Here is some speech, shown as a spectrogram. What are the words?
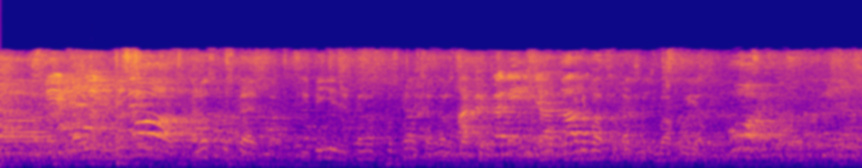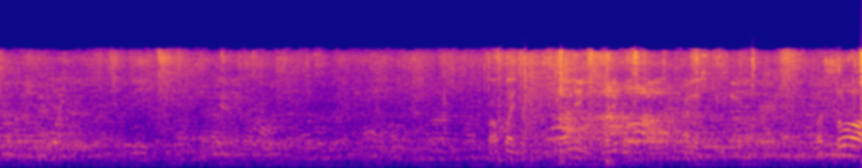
а, меньше, колеса спускаются. И ты едешь, колеса спускаются, она разблокируется. Она подъебаться так, что ты бы охуел. Папань, давление, смотри, просто колеса спускаются. Пошел!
